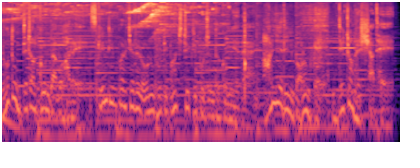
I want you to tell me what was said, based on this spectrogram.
নতুন ডেটল কোন ব্যবহারে স্কিন টেম্পারেচারের অনুভূতি পাঁচ ডিগ্রি পর্যন্ত কমিয়ে দেয়। হারিয়ে দিন গরমকে ডেটলের সাথে।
